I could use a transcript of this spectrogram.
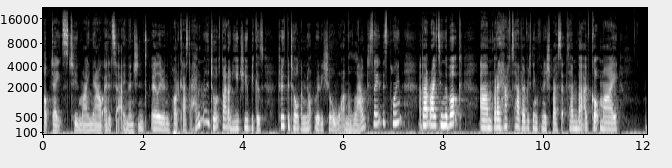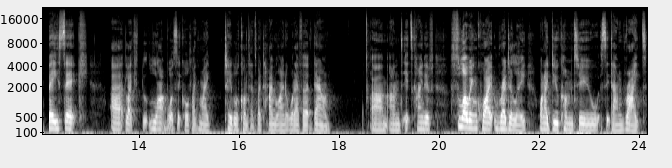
updates to my now editor I mentioned earlier in the podcast. I haven't really talked about it on YouTube because, truth be told, I'm not really sure what I'm allowed to say at this point about writing the book. Um, but I have to have everything finished by September. I've got my basic, uh, like, what's it called? Like my table of contents, my timeline or whatever down. Um, and it's kind of flowing quite readily when I do come to sit down and write.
